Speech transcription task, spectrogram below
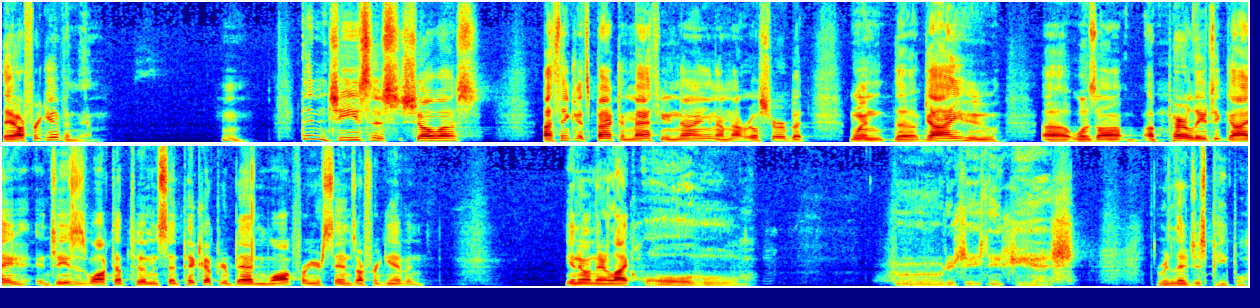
they are forgiven them. Hmm. Didn't Jesus show us? I think it's back in Matthew 9, I'm not real sure, but when the guy who uh, was a paralytic guy, Jesus walked up to him and said, Pick up your bed and walk, for your sins are forgiven. You know, and they're like, Oh, who does he think he is? The religious people.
